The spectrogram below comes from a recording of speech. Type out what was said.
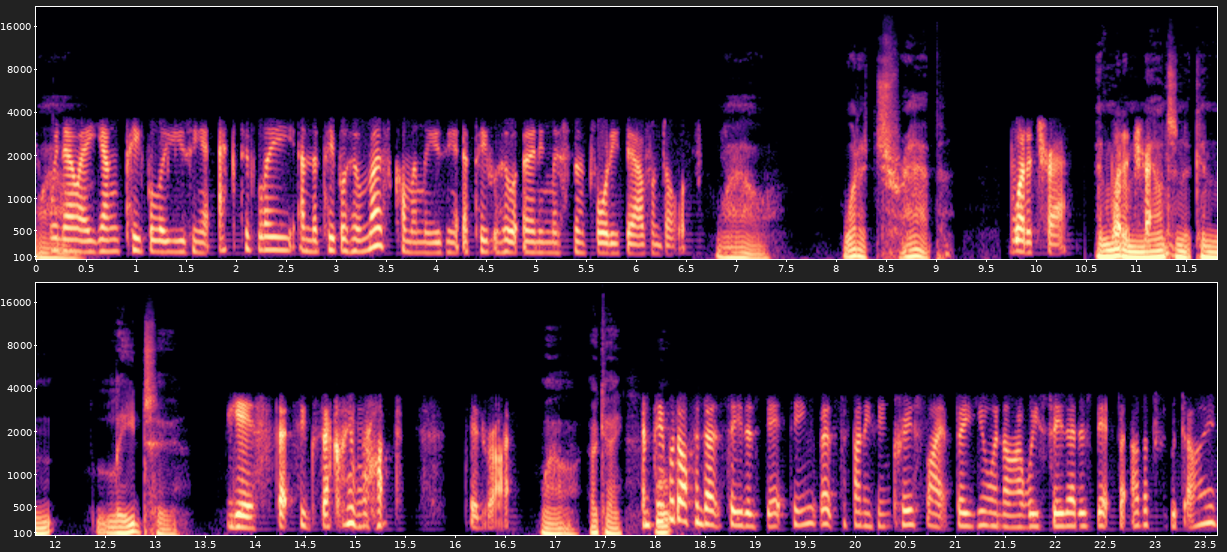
Wow. We know our young people are using it actively, and the people who are most commonly using it are people who are earning less than forty thousand dollars. Wow. What a trap. What a trap! And what, What a a mountain it can lead to. Yes, that's exactly right. Dead right. Wow. Okay. And people often don't see it as debt thing. That's the funny thing, Chris. Like, but you and I, we see that as debt, but other people don't.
